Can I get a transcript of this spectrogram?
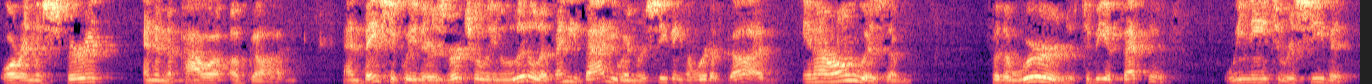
or in the spirit and in the power of God. And basically, there's virtually little, if any, value in receiving the Word of God in our own wisdom. For the Word to be effective, we need to receive it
